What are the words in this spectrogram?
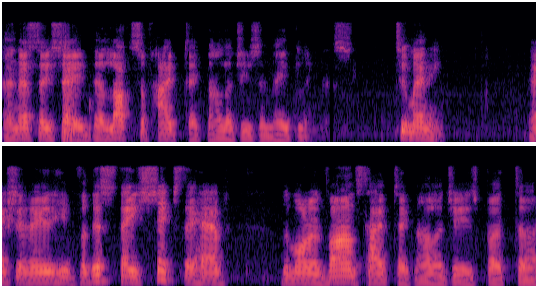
And as they say, there are lots of hype technologies enabling this. Too many. Actually, they, for this stage six, they have the more advanced hype technologies, but uh,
